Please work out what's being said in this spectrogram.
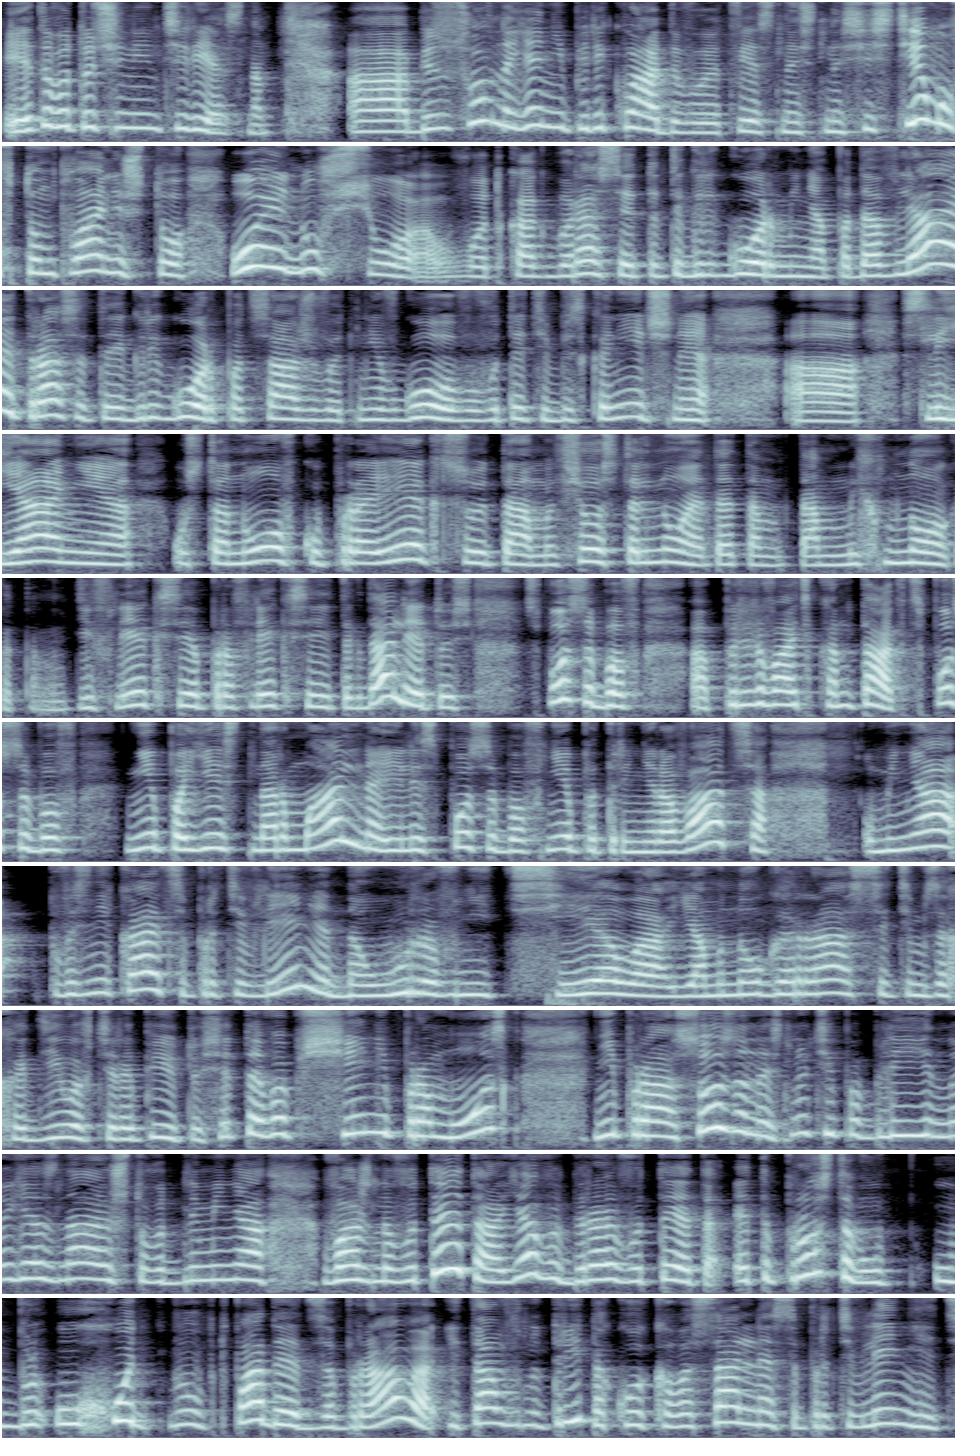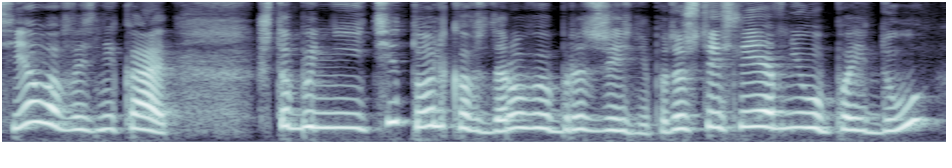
И это вот очень интересно. А, безусловно, я не перекладываю ответственность на систему в том плане, что, ой, ну все, вот как бы раз этот эгрегор меня подавляет, раз это эгрегор подсаживает мне в голову вот эти бесконечные а, слияния, установку, проекцию там и все остальное, да, там, там их много, там дефлексия, профлексия и так далее, то есть способов а, прервать контакт, способов не поесть нормально или способов не потренироваться, у меня возникает сопротивление на уровне тела. Я много раз с этим заходила в терапию. То есть это вообще не про мозг, не про осознанность. Ну, типа, блин, ну я знаю, что вот для меня важно вот это, а я выбираю вот это. Это просто уходит, ну, падает забрало, и там внутри такое колоссальное сопротивление тела возникает, чтобы не идти только в здоровый образ жизни. Потому что если я в него пойду,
